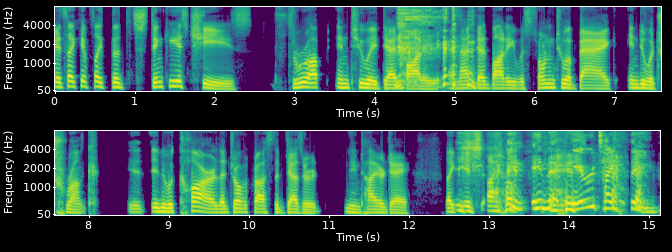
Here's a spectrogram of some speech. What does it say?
It's like if like the stinkiest cheese threw up into a dead body, and that dead body was thrown into a bag, into a trunk, into a car that drove across the desert the entire day. Like it's I in, in an airtight thing,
